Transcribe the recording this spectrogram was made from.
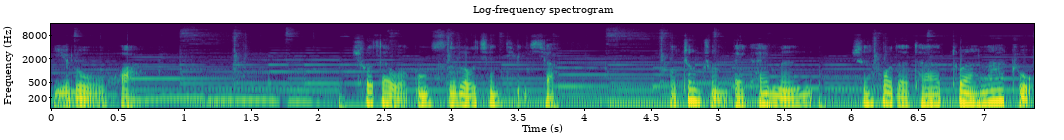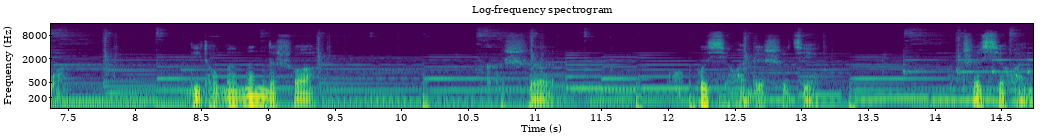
一路无话，车在我公司楼前停下，我正准备开门，身后的他突然拉住我，低头闷闷地说：“可是我不喜欢这世界，我只喜欢你。”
